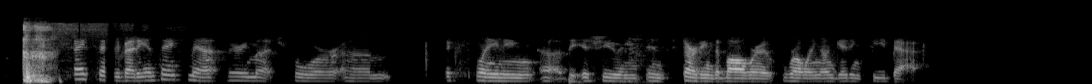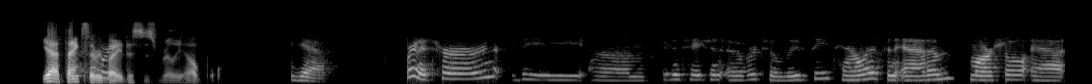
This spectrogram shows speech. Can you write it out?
Thanks, everybody, and thanks, Matt, very much for um, explaining uh, the issue and, and starting the ball ro- rolling on getting feedback. Yeah, thanks everybody. This is really helpful. Yeah. We're going to turn the um, presentation over to Lucy Tallents and Adam Marshall at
